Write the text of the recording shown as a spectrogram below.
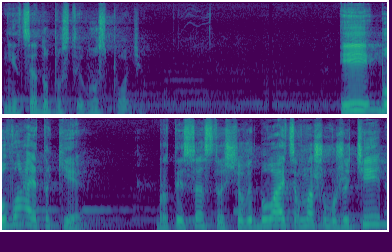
ні, це допустив Господь. І буває таке, брати і сестри, що відбувається в нашому житті,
